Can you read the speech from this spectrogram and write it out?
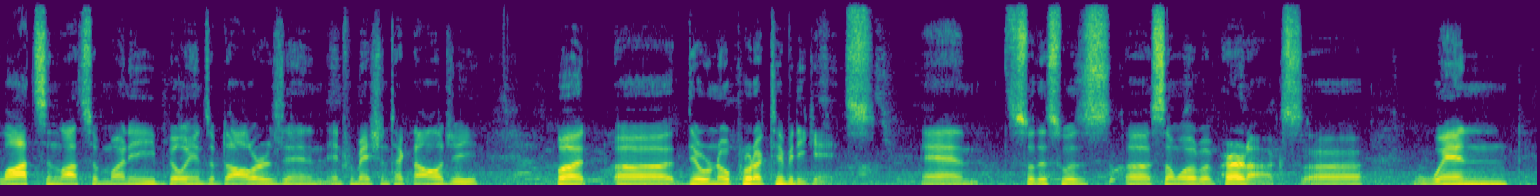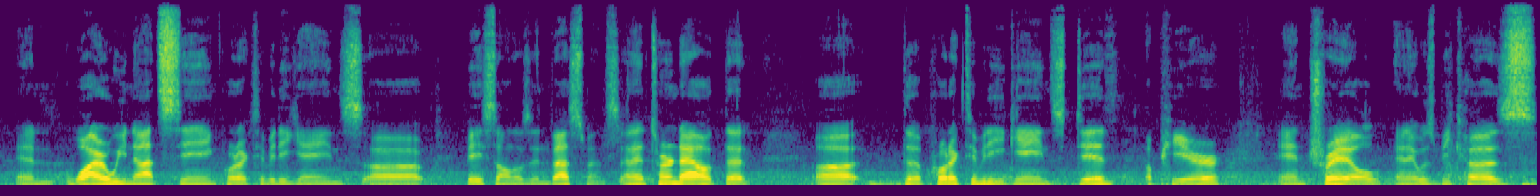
lots and lots of money, billions of dollars in information technology, but uh, there were no productivity gains. And so this was somewhat of a paradox. when and why are we not seeing productivity gains based on those investments. And it turned out that uh, the productivity gains did appear and trail, and it was because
